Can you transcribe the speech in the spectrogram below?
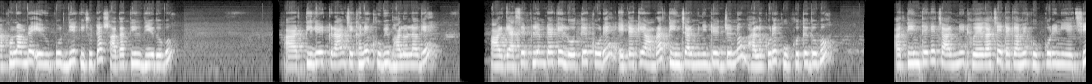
এখন আমরা এর উপর দিয়ে কিছুটা সাদা তিল দিয়ে দেবো। আর তিলের ক্রাঞ্চ এখানে খুবই ভালো লাগে। আর গ্যাসের ফ্লেমটাকে লোতে করে এটাকে আমরা তিন চার মিনিটের জন্য ভালো করে কুক হতে দেবো। আর তিন থেকে চার মিনিট হয়ে গেছে, এটাকে আমি কুক করে নিয়েছি।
